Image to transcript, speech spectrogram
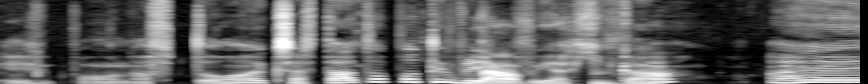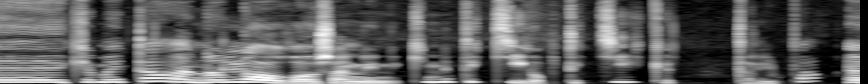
Λοιπόν, αυτό εξαρτάται από τη βλάβη αρχικά ε, και μετά αναλόγως αν είναι κινητική, οπτική και τα λοιπά, ε,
